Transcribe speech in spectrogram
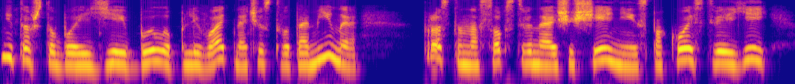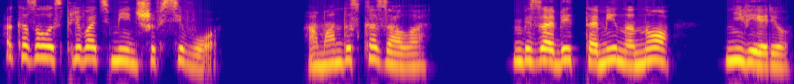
не то чтобы ей было плевать на чувства Тамины, просто на собственные ощущения и спокойствие ей оказалось плевать меньше всего. Аманда сказала, «Без обид, Тамина, но... Не верю.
